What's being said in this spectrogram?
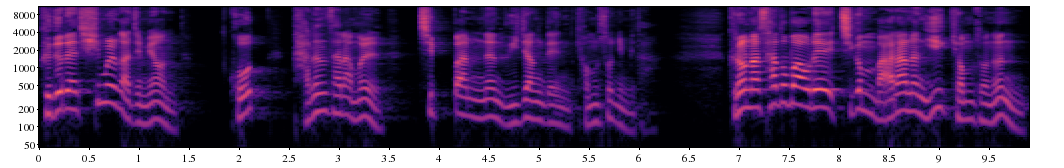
그들의 힘을 가지면 곧 다른 사람을 짓밟는 위장된 겸손입니다. 그러나 사도 바울의 지금 말하는 이 겸손은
